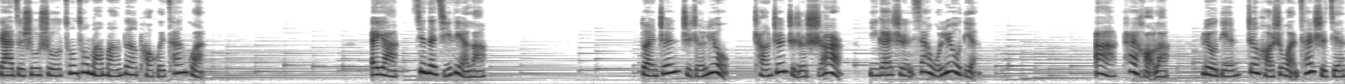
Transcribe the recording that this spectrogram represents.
鸭子叔叔匆匆忙忙地跑回餐馆。哎呀，现在几点了？短针指着六，长针指着十二，应该是下午六点。太好了，六点正好是晚餐时间。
